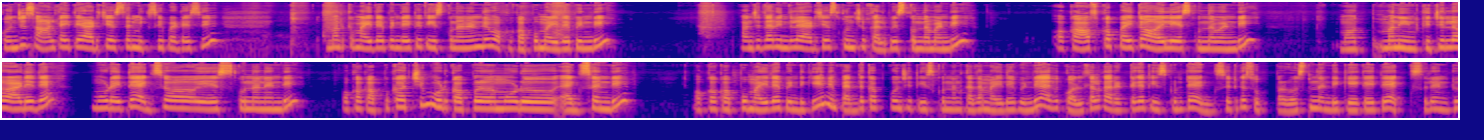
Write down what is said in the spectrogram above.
కొంచెం సాల్ట్ అయితే యాడ్ చేస్తాను మిక్సీ పట్టేసి. మనకి మైదాపిండి అయితే తీసుకున్నానండి. ఒక కప్పు మైదాపిండి పంచదార ఇందులో యాడ్ చేసి కొంచెం కలిపేసుకుందామండి. ఒక హాఫ్ కప్ అయితే ఆయిల్ వేసుకుందామండి. మొత్తం మన కిచెన్లో వాడేదే మూడైతే ఎగ్స్ వేసుకున్నానండి. ఒక కప్పుకి వచ్చి మూడు కప్పు మూడు ఎగ్స్ అండి. ఒక కప్పు మైదా పిండికి. నేను పెద్ద కప్పు కొంచెం తీసుకున్నాను కదా మైదా పిండి. అది కొలతలు కరెక్ట్గా తీసుకుంటే ఎగ్జాక్ట్గా సూపర్గా వస్తుందండి. కేక్ అయితే ఎక్సలెంట్.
